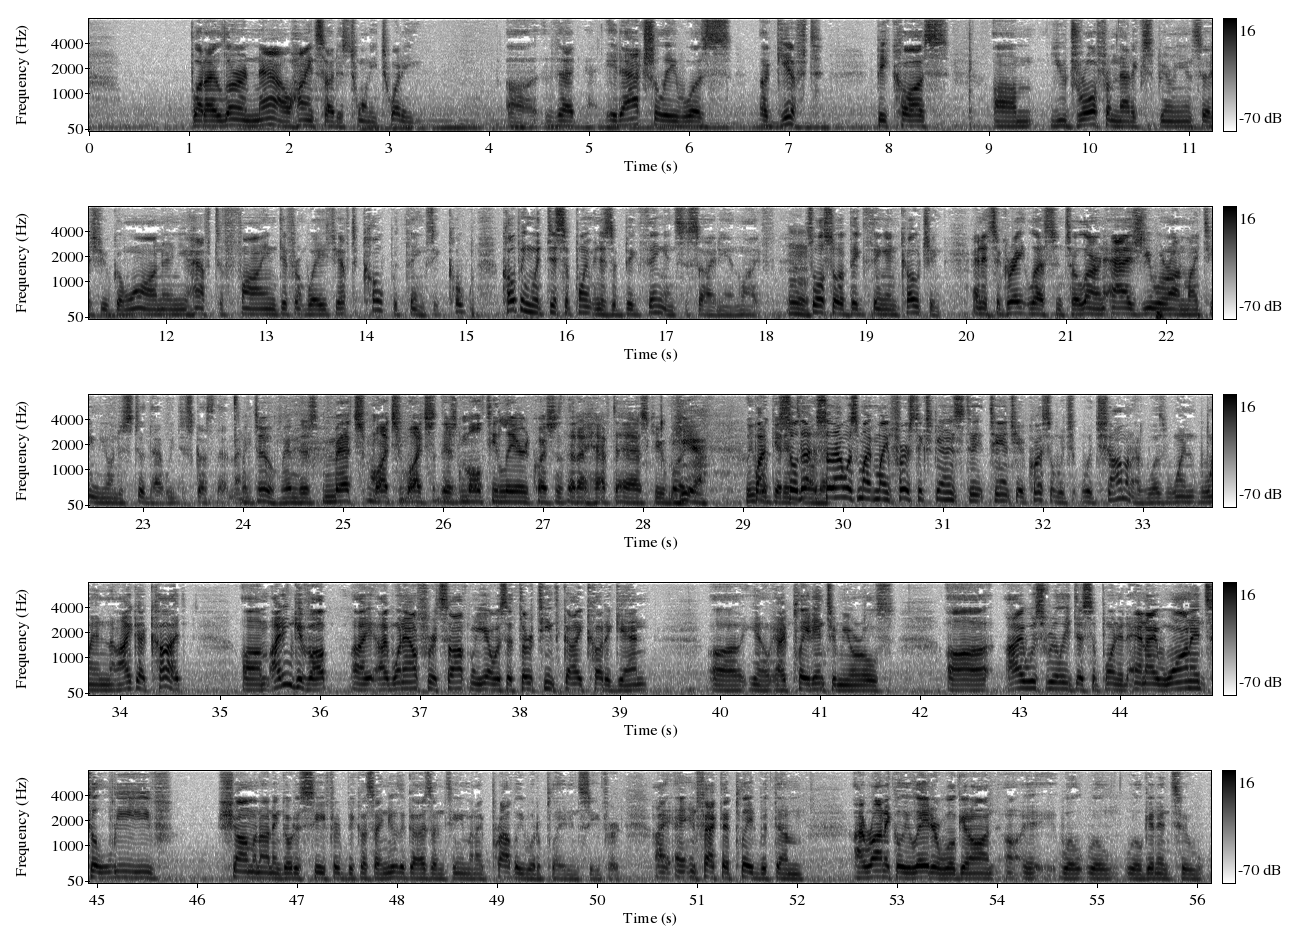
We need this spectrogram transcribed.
But i learned now hindsight is 2020 uh, that it actually was a gift because um, you draw from that experience as you go on and you have to find different ways you have to cope with things cope, coping with disappointment is a big thing in society and life it's also a big thing in coaching and it's a great lesson to learn as you were on my team you understood that we discussed that many do. And there's much, much, much. There's multi-layered questions that I have to ask you, but yeah. we will but get so into that, all so that was my, my first experience to, to answer your question, which with Chaminade was when when I got cut. Um, I didn't give up. I, I went out for a sophomore year. I was the 13th guy cut again. Uh, you know, I played intramurals. Uh, I was really disappointed, and I wanted to leave Chaminade and go to Seaford because I knew the guys on the team, and I probably would have played in Seaford. I- in fact, I played with them. Ironically, later we'll get on. Uh, we'll we'll we'll get into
